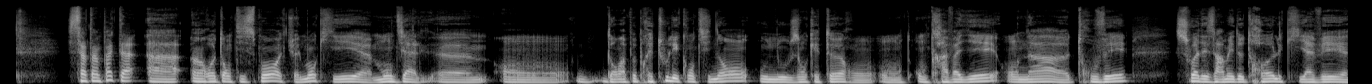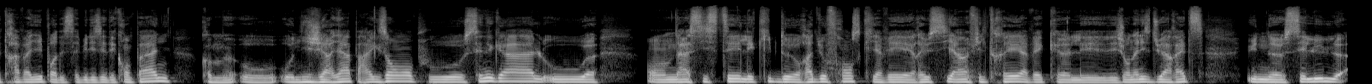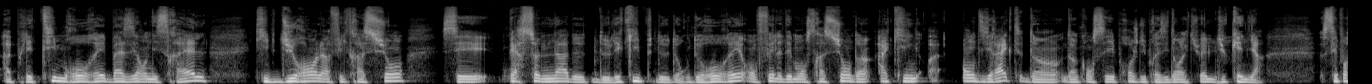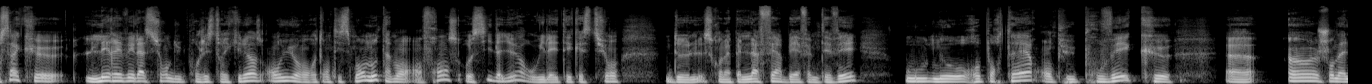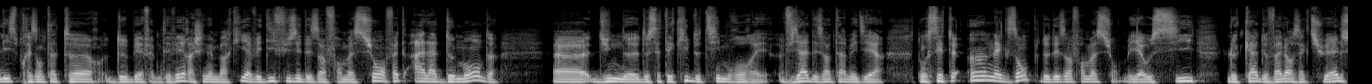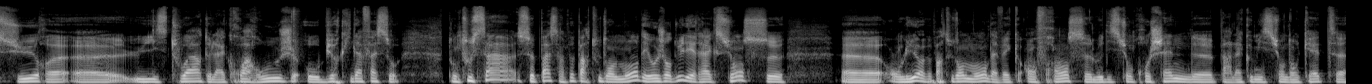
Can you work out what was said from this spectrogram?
Cet impact a, un retentissement actuellement qui est euh, mondial. Euh, en, dans à peu près tous les continents où nos enquêteurs ont, ont, ont travaillé, on a euh, trouvé soit des armées de trolls qui avaient travaillé pour déstabiliser des campagnes, comme au, au Nigeria par exemple, ou au Sénégal, ou euh, on a assisté l'équipe de Radio France qui avait réussi à infiltrer avec les, les journalistes du Haaretz une cellule appelée Team Roré basée en Israël, qui durant l'infiltration, ces personnes-là de, l'équipe de, de Roré ont fait la démonstration d'un hacking en direct d'un conseiller proche du président actuel du Kenya. C'est pour ça que les révélations du projet Story Killers ont eu un retentissement, notamment en France aussi d'ailleurs, où il a été question de ce qu'on appelle l'affaire BFM TV, où nos reporters ont pu prouver que euh, un journaliste présentateur de BFM TV, Rachid Mbarki, avait diffusé des informations en fait à la demande euh, d'une de cette équipe de Team Roré via des intermédiaires. Donc c'est un exemple de désinformation. Mais il y a aussi le cas de valeurs actuelles sur euh, euh, l'histoire de la Croix-Rouge au Burkina Faso. Donc tout ça se passe un peu partout dans le monde et aujourd'hui les réactions se euh, ont lieu un peu partout dans le monde, avec en France l'audition prochaine par la commission d'enquête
